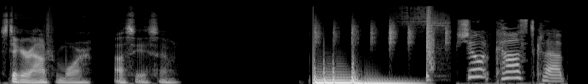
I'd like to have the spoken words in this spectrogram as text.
stick around for more. I'll see you soon. Short Cast Club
